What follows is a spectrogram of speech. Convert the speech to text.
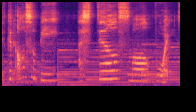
It could also be a still small voice.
